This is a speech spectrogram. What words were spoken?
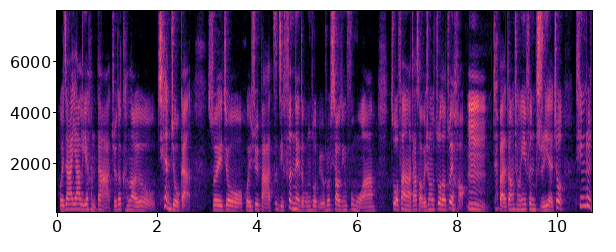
回家压力也很大，觉得啃老又有歉疚感，所以就回去把自己分内的工作，比如说孝敬父母啊、做饭啊、打扫卫生做到最好。嗯他把它当成一份职业，就听着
